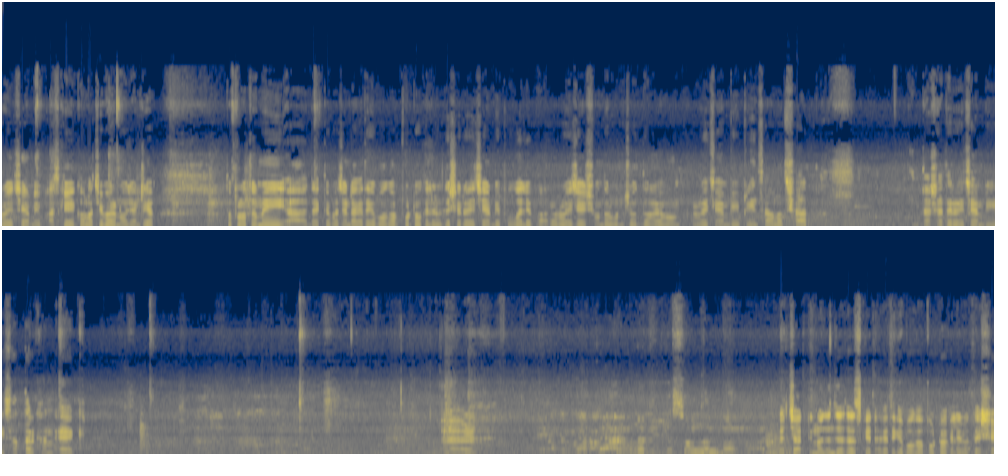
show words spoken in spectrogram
রয়েছে আমি আজকে গলাচিপাড়া নৌজানটিও তো প্রথমেই দেখতে পাচ্ছেন ঢাকা থেকে বগা পটুয়াখালীর উদ্দেশ্যে রয়েছে এমবি পুয়ালি পারও রয়েছে সুন্দরবন চোদ্দ এবং রয়েছে এমবি প্রিন্স আওলাদ সাত। তার সাথে রয়েছে এমবি সাত্তার খান এক। আর চারটি নজন যাচ্ছে আজকে ঢাকা থেকে বগা পটুয়াখালীর উদ্দেশ্যে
